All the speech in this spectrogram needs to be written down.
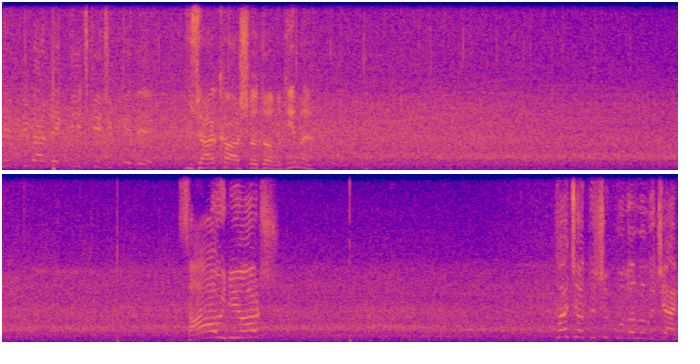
Tepki vermekte hiç gecikmedi. Güzel karşıladı ama değil mi? Sağ oynuyor. Taç atışı kullanılacak.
